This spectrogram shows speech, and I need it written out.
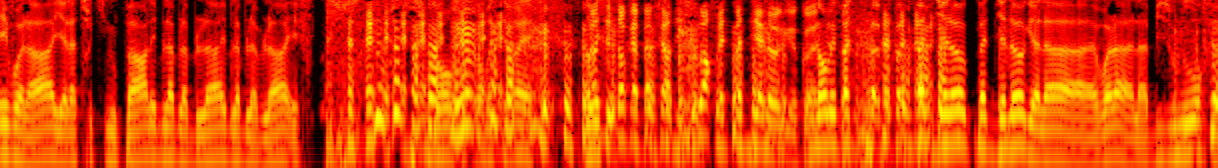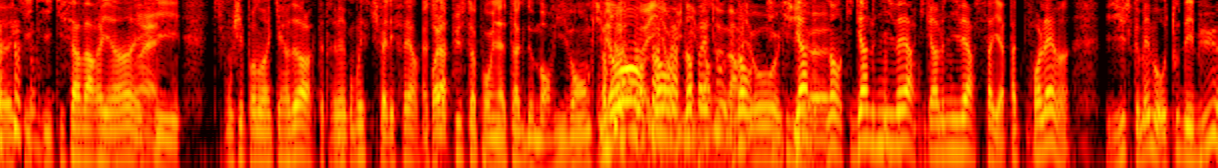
Et voilà, il y a la truc qui nous parle et blablabla et blablabla et c'est. Non mais c'est vrai. Non Non, mais c'est tant qu'à pas faire d'histoire, faites pas de dialogue, quoi. non mais pas de, pas, pas- pas de dialogue, pas de dialogue à la voilà à la bisounours euh, qui, qui qui servent à rien et Ouais. qui qui font chier pendant un quart d'heure alors que t'as très bien compris ce qu'il fallait faire. Ah, tu voilà. as plus toi pour une attaque de morts-vivants qui Non, non, non, pas du tout. Mario Non, qui, qui qui, garde, euh, non, qui garde l'univers, qui garde l'univers. Ça, il y a pas de problème. Je dis juste que même au tout début,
